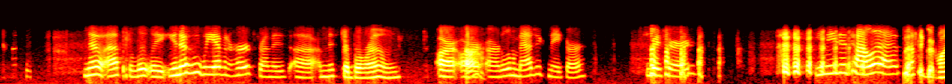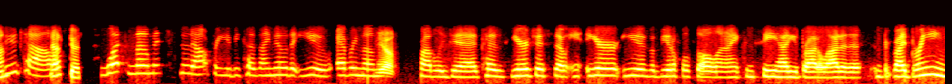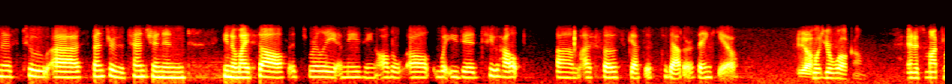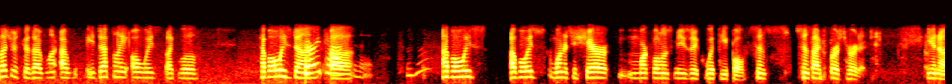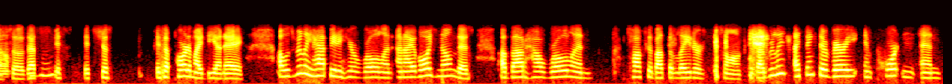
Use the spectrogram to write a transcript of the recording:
no, absolutely. You know who we haven't heard from is uh Mr. Barone, our our Oh. our little magic maker, Richard. you need to tell us. That's a good one. Do tell That's good. what moment stood out for you because I know that you every moment yeah. probably did because you're just so you're you have a beautiful soul and I can see how you brought a lot of this by bringing this to uh Spencer's attention and you know myself it's really amazing all the all what you did to help um us both get this together thank you Yeah. Well, you're welcome. And it's my pleasure because I want I you definitely always like will have always done very uh passionate mhm I've always I've always wanted to share Marc Bolan's music with people since since I first heard it. You know, Yeah. so that's Mhm. it's it's just it's a part of my DNA. I was really happy to hear Rolan, and I've always known this about how Rolan talks about the later songs because I really I think they're very important and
